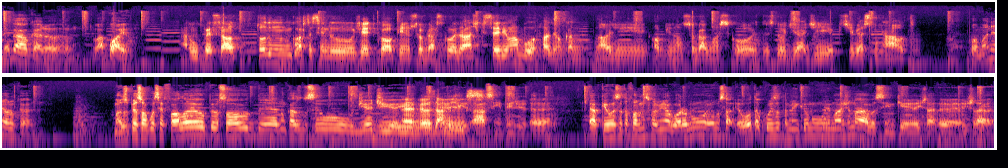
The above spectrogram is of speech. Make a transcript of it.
Legal, cara. Eu, eu apoio. O pessoal, todo mundo gosta assim do jeito que eu opino sobre as coisas. Eu acho que seria uma boa fazer um canal de opinião sobre algumas coisas do dia a dia que estivesse em alta. Pô, maneiro, cara. Mas o pessoal que você fala é o pessoal, é, no caso do seu dia a dia. Aí, é, meus né? amigos. Ah, sim, entendi. É. É, porque você tá falando isso pra mim agora, eu não, eu não É outra coisa também que eu não imaginava, assim, porque a gente tá, é, a gente tá,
